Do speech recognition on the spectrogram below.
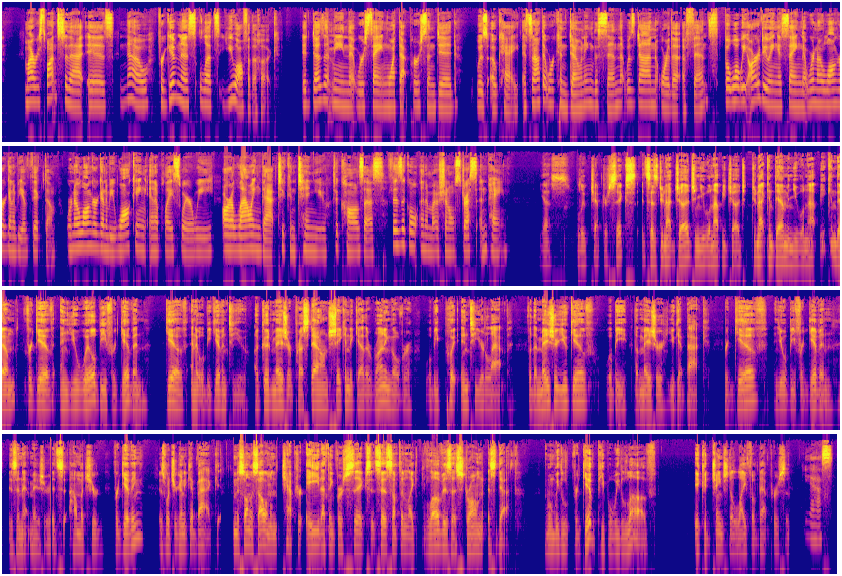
My response to that is no, forgiveness lets you off of the hook. It doesn't mean that we're saying what that person did was okay. It's not that we're condoning the sin that was done or the offense, but what we are doing is saying that we're no longer going to be a victim. We're no longer going to be walking in a place where we are allowing that to continue to cause us physical and emotional stress and pain. Yes. Luke chapter 6, it says, Do not judge, and you will not be judged. Do not condemn, and you will not be condemned. Forgive, and you will be forgiven. Give, and it will be given to you. A good measure, pressed down, shaken together, running over, will be put into your lap. For the measure you give will be the measure you get back. Forgive, and you will be forgiven, is in that measure. It's how much you're forgiving is what you're going to get back. In the Song of Solomon, chapter 8, I think verse 6, it says something like, Love is as strong as death. When we forgive people we love, it could change the life of that person. Yes.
